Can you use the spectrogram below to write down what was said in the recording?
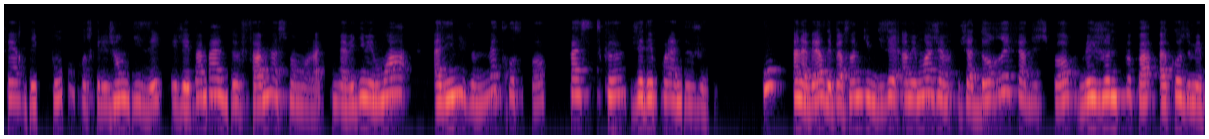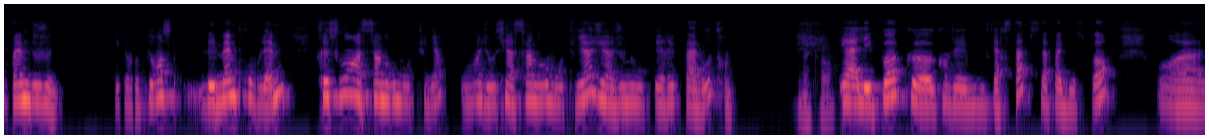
faire des ponts entre ce que les gens me disaient. Et j'ai pas mal de femmes à ce moment-là qui m'avaient dit, mais moi, Aline, je veux me mettre au sport parce que j'ai des problèmes de genoux. Ou à l'inverse, des personnes qui me disaient, ah mais moi, j'adorerais faire du sport, mais je ne peux pas à cause de mes problèmes de genoux. Et en l'occurrence, les mêmes problèmes, très souvent un syndrome rotulien. Et moi, j'ai aussi un syndrome rotulien, j'ai un genou opéré, pas l'autre. Et à l'époque, euh, quand j'avais voulu faire STAPS, la fac de sport, euh,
